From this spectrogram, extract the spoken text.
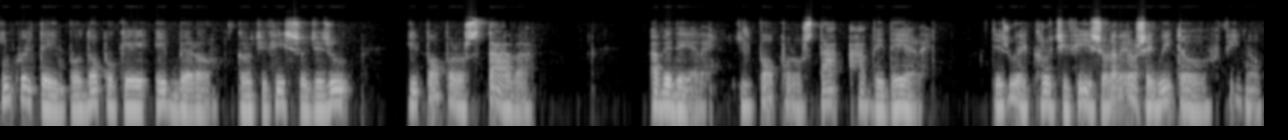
In quel tempo, dopo che ebbero crocifisso Gesù, il popolo stava a vedere, il popolo sta a vedere. Gesù è crocifisso, l'avevano seguito fino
